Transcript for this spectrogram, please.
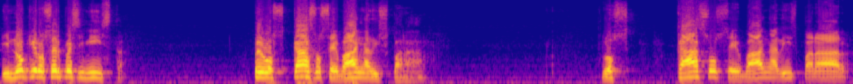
Y no quiero ser pesimista, pero los casos se van a disparar. Los casos se van a disparar.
